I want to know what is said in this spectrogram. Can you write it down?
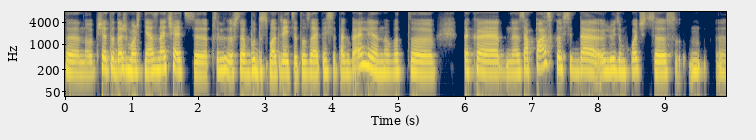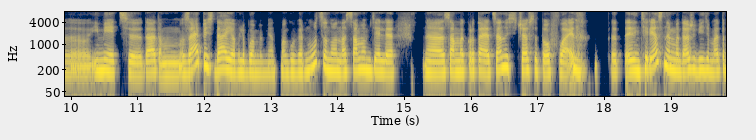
э, но вообще это даже может не означать абсолютно, что я буду смотреть эту запись и так далее, но вот э, такая запаска всегда людям хочется э, иметь, да, там, запись, да, я в любой момент могу вернуться, но на самом деле э, самая крутая ценность сейчас это офлайн. Это интересно, и мы даже видим это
